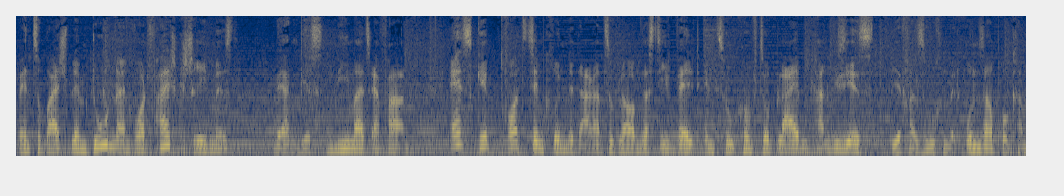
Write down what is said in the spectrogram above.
wenn zum Beispiel im Duden ein Wort falsch geschrieben ist, werden wir es niemals erfahren. Es gibt trotzdem Gründe daran zu glauben, dass die Welt in Zukunft so bleiben kann, wie sie ist. Wir versuchen mit unserem Programm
